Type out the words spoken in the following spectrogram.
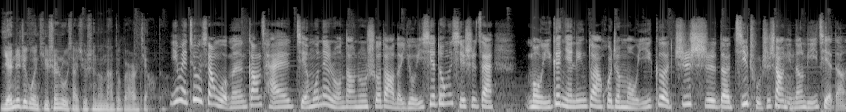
沿着这个问题深入下去，是能拿诺贝尔奖的。因为就像我们刚才节目内容当中说到的，有一些东西是在某一个年龄段或者某一个知识的基础之上你能理解的，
